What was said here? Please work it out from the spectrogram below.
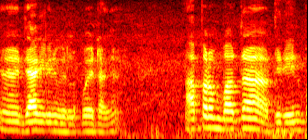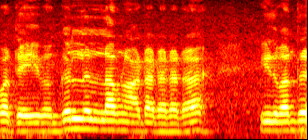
ஜாக்லின் வீட்டில் போயிட்டாங்க. அப்புறம் பார்த்தா திடீர்னு பார்த்தா இவங்கள் எல்லாம் ஆடாடாடா இது வந்து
